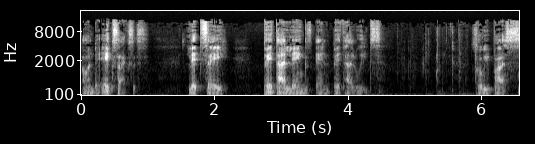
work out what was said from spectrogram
on the x-axis. Let's say petal length and petal width. So we pass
